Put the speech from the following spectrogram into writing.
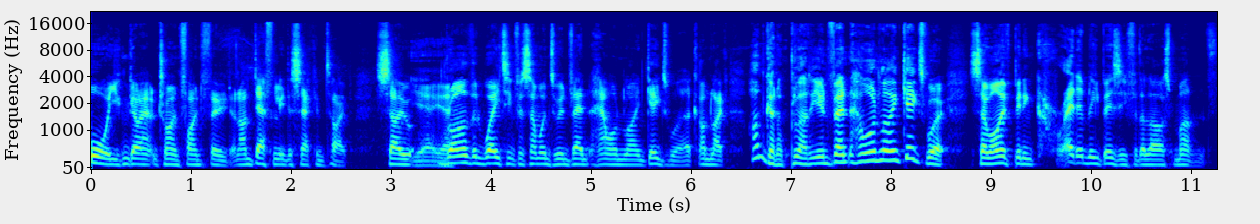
Or you can go out and try and find food, and I'm definitely the second type. So Yeah, yeah. rather than waiting for someone to invent how online gigs work, I'm like, I'm going to bloody invent how online gigs work. So I've been incredibly busy for the last month.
